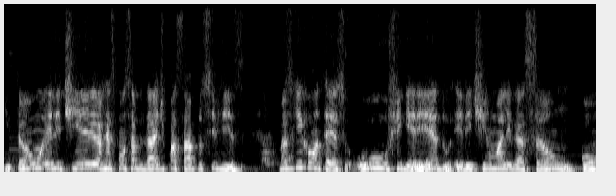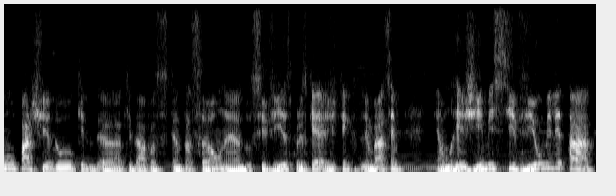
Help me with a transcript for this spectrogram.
Então, ele tinha a responsabilidade de passar para os civis. Mas o que acontece? O Figueiredo ele tinha uma ligação com o partido que, uh, que dava sustentação né, dos civis, por isso que a gente tem que lembrar sempre, é um regime civil-militar.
